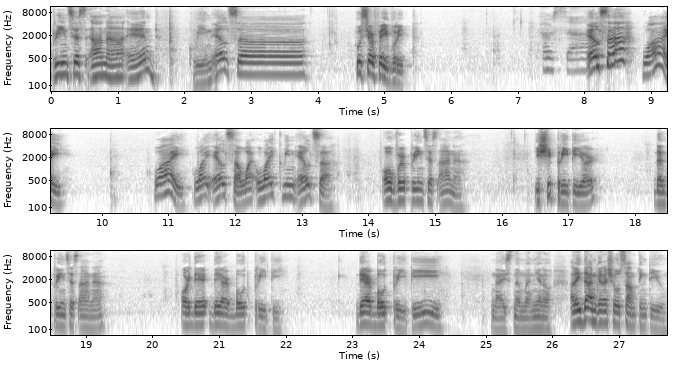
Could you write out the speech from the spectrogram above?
Princess Anna and Queen Elsa. Who's your favorite? Elsa. Elsa? Why? Why? Why Elsa? Why, why Queen Elsa over Princess Anna? Is she prettier than Princess Anna? Or they, they are both pretty? They are both pretty. Nice naman yan, oh. Aleida, I'm gonna show something to you.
